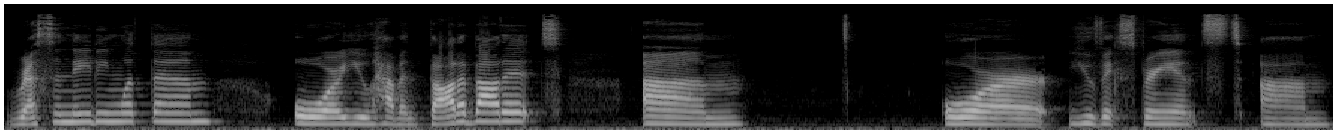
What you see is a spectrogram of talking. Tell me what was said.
resonating with them, or you haven't thought about it, um, or you've experienced, um,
